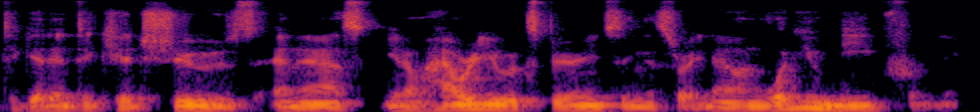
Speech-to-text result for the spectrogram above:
to get into kids shoes and ask you know how are you experiencing this right now and what do you need from me?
